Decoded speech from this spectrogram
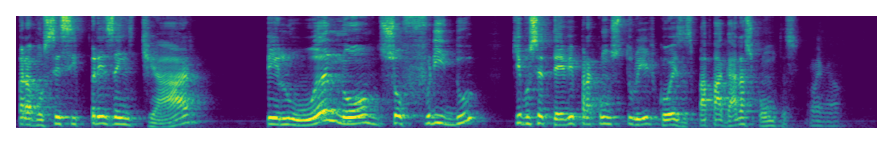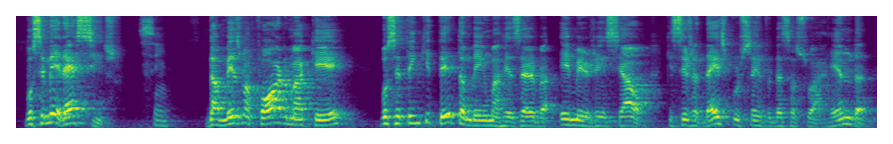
Para você se presentear pelo ano sofrido que você teve para construir coisas, para pagar as contas. Legal. Você merece isso. Sim. Da mesma forma que você tem que ter também uma reserva emergencial, que seja 10% dessa sua renda,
